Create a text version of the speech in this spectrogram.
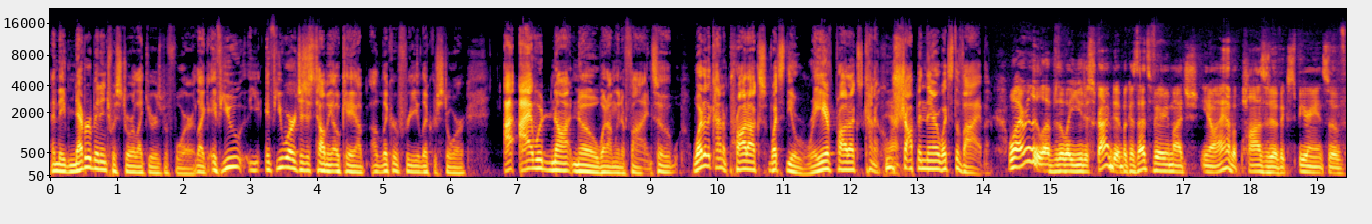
and they've never been into a store like yours before. Like if you if you were to just tell me, okay, a, a liquor free liquor store, I, I would not know what I'm going to find. So what are the kind of products? What's the array of products? Kind of who's yeah. shopping there? What's the vibe? Well, I really loved the way you described it because that's very much you know I have a positive experience of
